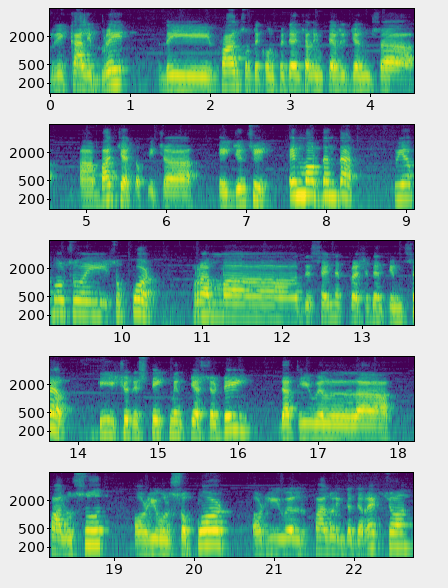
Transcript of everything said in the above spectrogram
recalibrate the funds of the confidential intelligence uh, uh, budget of each uh, agency. And more than that, we have also a support from uh, the Senate President himself. He issued a statement yesterday that he will uh, follow suit or he will support or he will follow in the direction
